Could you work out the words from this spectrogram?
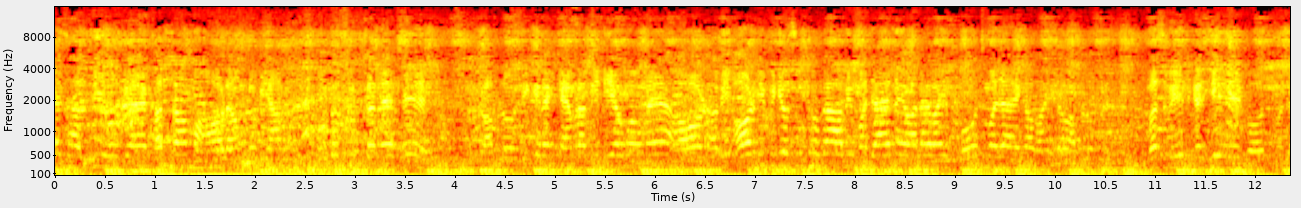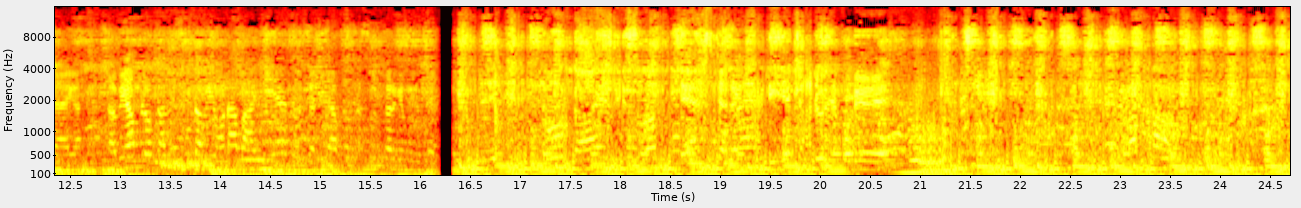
गैस हल्दी हो गया है खत्म। और हम लोग यहाँ फ़ोटो शूट कर रहे थे। तो आप लोग दिख रहे कैमरा भी लिया हुआ मैं। और अभी और भी वीडियो शूट होगा, अभी मज़ा आने वाला है भाई। बहुत मज़ा आएगा भाई। साहब आप लोग बस वेट करिए, बहुत मज़ा आएगा। अभी हम लोग का शूट अभी होना बाकी है तो चलिए आप लोग शूट करके मिलते हैं। तो डांस कर रहे हैं डीजे चालू है पूरे। तो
